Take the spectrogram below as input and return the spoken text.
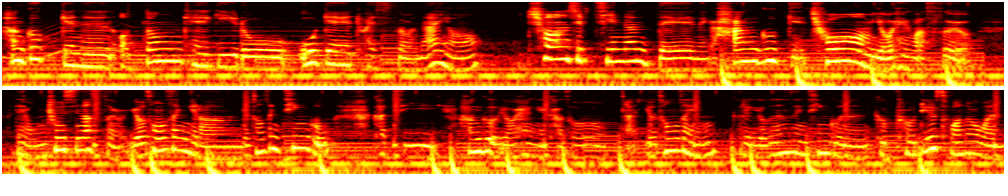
한국에는 어떤 계기로 오게 됐었나요? 2017년 때 내가 한국에 처음 여행 왔어요. 그때 엄청 신났어요. 여동생이랑 여동생 친구 같이 한국 여행에 가서 아, 여동생 그리고 여동생 친구는 그 Produce 101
